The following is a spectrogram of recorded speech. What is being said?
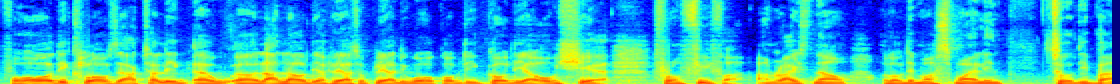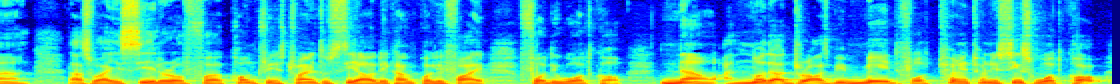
for all the clubs that actually uh, uh, allowed their players to play at the World Cup, they got their own share from FIFA, and right now, all of them are smiling to the bank. That's why you see a lot of uh, countries trying to see how they can qualify for the World Cup. Now, another draw has been made for 2026 World Cup,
